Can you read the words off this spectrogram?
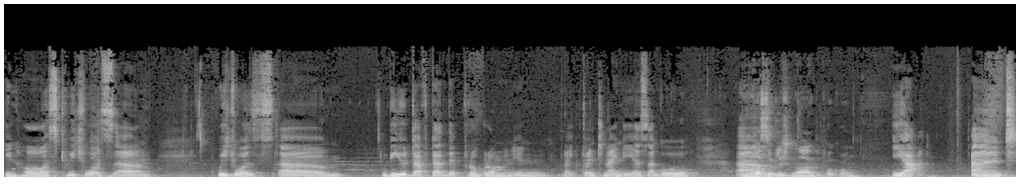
in Horst, which was. Um, which was um, built after the pogrom in like 29 years ago. In Um, Rostock-Lichtenhagen, the pogrom. yeah, and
